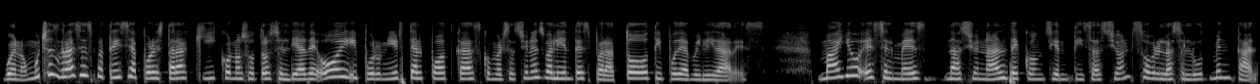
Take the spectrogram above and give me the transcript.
Bueno, muchas gracias Patricia por estar aquí con nosotros el día de hoy y por unirte al podcast Conversaciones Valientes para todo tipo de habilidades. Mayo es el mes nacional de concientización sobre la salud mental.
